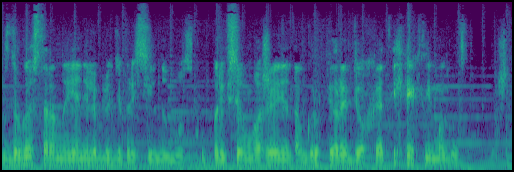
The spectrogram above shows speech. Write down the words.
С другой стороны, я не люблю депрессивную музыку. При всем уважении, там, группе Radiohead я их не могу слушать.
